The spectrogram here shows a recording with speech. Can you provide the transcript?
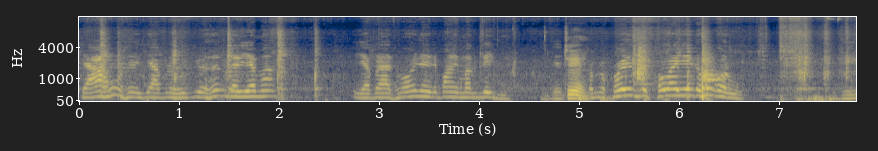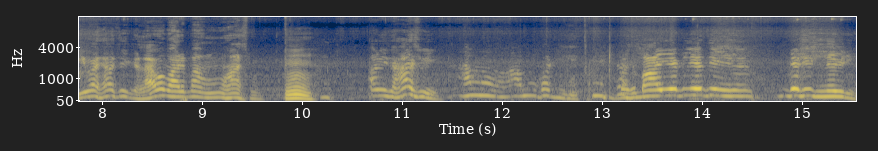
કે આ શું છે? કે આપણે રૂપિયો છે ને દરિયામાં? એ આપણા હાથમાં હોય ને એટલે પાણી માગ દઈ દઈએ તમને ખોઈ તો ખોવાઈ જાય તો શું કરવું? એ વાત સાચી કે લાવો મારે પાસે હું હાંસું. હમ. આની હાંસવી. બા એક લેતી બેઠી જ નેવડી.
